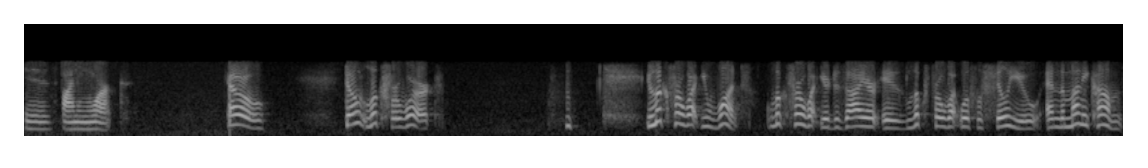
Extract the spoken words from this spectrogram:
is finding work. Oh, don't look for work. you look for what you want. Look for what your desire is. Look for what will fulfill you, and the money comes.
